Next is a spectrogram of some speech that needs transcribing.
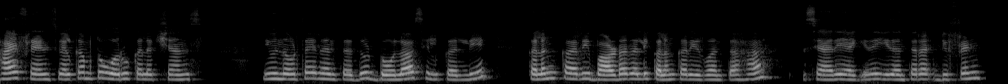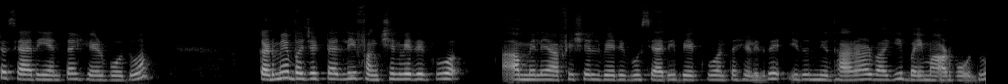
Hi friends welcome to Varu collections ನೀವು ನೋಡ್ತಾ ಇರೋಂಥದ್ದು ಡೋಲಾ ಸಿಲ್ಕಲ್ಲಿ ಕಲಂಕಾರಿ ಬಾರ್ಡರಲ್ಲಿ ಕಲಂಕಾರಿ ಇರುವಂತಹ ಸ್ಯಾರಿ ಆಗಿದೆ. ಇದೊಂಥರ ಡಿಫ್ರೆಂಟ್ ಸ್ಯಾರಿ ಅಂತ ಹೇಳ್ಬೋದು. ಕಡಿಮೆ ಬಜೆಟಲ್ಲಿ ಫಂಕ್ಷನ್ ವೇರಿಗೂ ಆಮೇಲೆ ಅಫಿಷಿಯಲ್ ವೇರಿಗೂ ಸ್ಯಾರಿ ಬೇಕು ಅಂತ ಹೇಳಿದರೆ ಇದನ್ನು ನೀವು ಧಾರಾಳವಾಗಿ ಬೈ ಮಾಡ್ಬೋದು.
